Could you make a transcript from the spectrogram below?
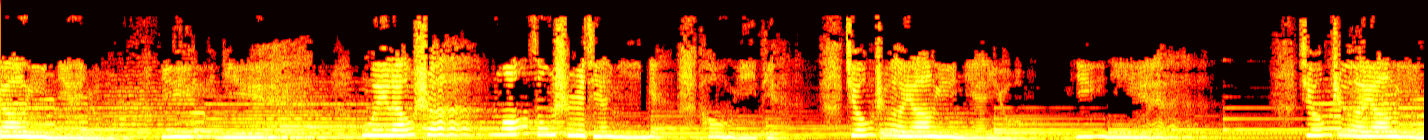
样一年又一年。为了什么总是见一面头一天，就这样一年又一年，就这样一年。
